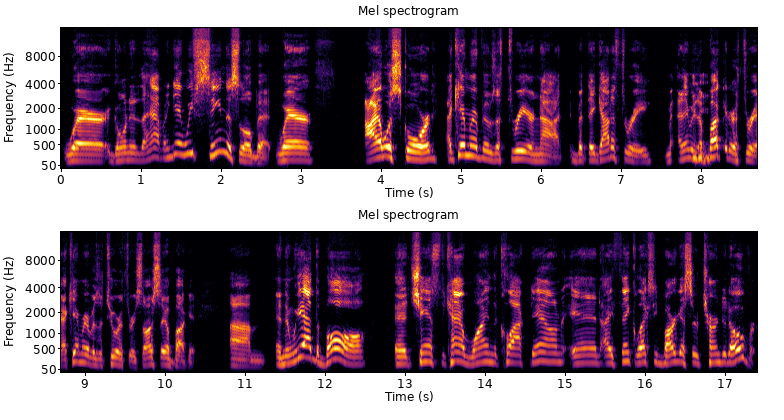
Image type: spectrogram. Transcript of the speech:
where going into the half, and again, we've seen this a little bit where. Iowa scored. I can't remember if it was a three or not, but they got a three. I think it was mm-hmm. a bucket or a three. I can't remember if it was a two or three. So I'll say a bucket. Um, and then we had the ball a chance to kind of wind the clock down. And I think Lexi Bargesser turned it over,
